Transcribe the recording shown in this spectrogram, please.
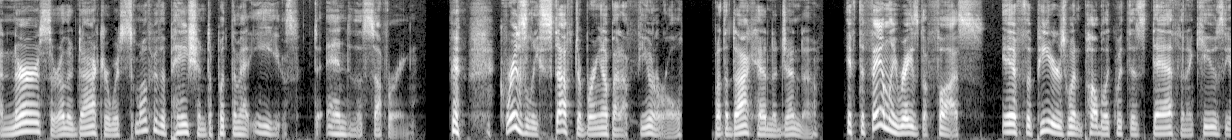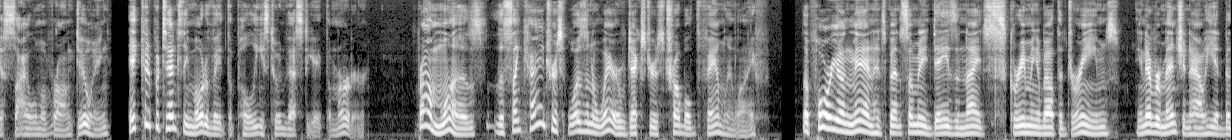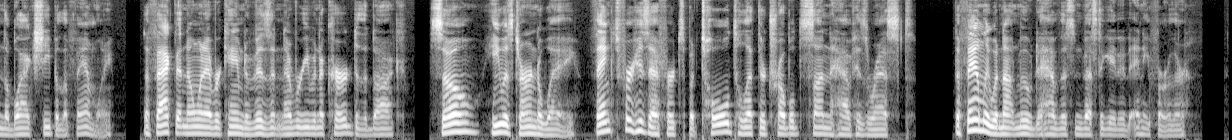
A nurse or other doctor would smother the patient to put them at ease, to end the suffering. Grisly stuff to bring up at a funeral, but the doc had an agenda. If the family raised a fuss, if the Peters went public with this death and accused the asylum of wrongdoing, it could potentially motivate the police to investigate the murder. Problem was, the psychiatrist wasn't aware of Dexter's troubled family life. The poor young man had spent so many days and nights screaming about the dreams, he never mentioned how he had been the black sheep of the family. The fact that no one ever came to visit never even occurred to the doc. So, he was turned away thanked for his efforts, but told to let their troubled son have his rest. The family would not move to have this investigated any further.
